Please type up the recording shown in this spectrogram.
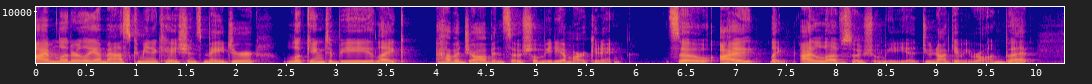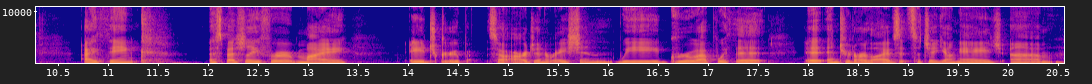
I'm literally a mass communications major looking to be like, have a job in social media marketing. So I like, I love social media. Do not get me wrong. But I think, especially for my age group, so our generation, we grew up with it. It entered our lives at such a young age. Um,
